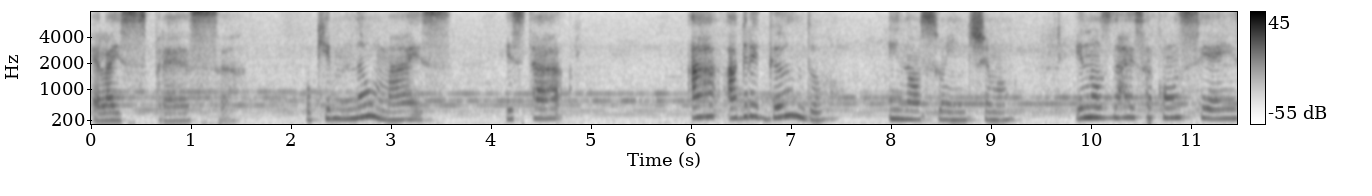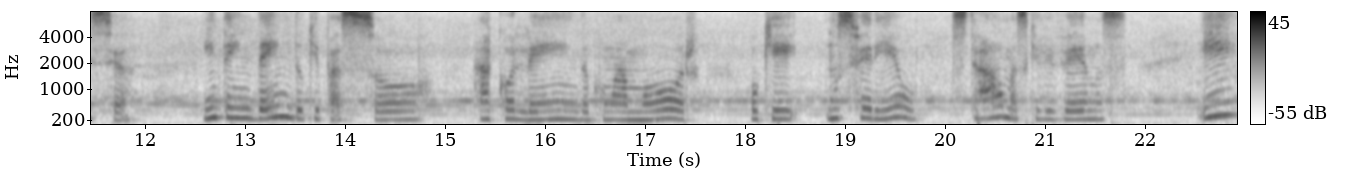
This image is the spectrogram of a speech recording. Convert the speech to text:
ela expressa o que não mais está agregando em nosso íntimo e nos dá essa consciência, entendendo o que passou, acolhendo com amor o que nos feriu, os traumas que vivemos e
